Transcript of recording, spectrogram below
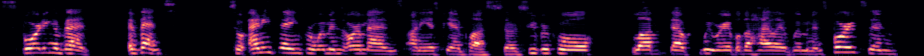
Sporting event event. So anything for women's or men's on ESPN Plus. So super cool. Love that we were able to highlight women in sports and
